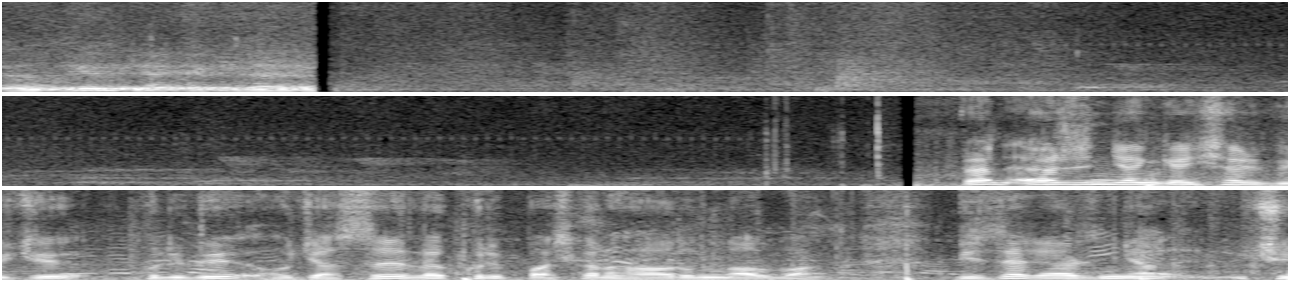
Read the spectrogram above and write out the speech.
Ben bugün milletvekilleri Ben Erzincan Gençler Gücü Kulübü hocası ve kulüp başkanı Harun Nalban. Bizler Erzincan 3.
